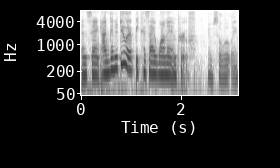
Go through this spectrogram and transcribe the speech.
and saying, I'm going to do it because I want to improve. Absolutely.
